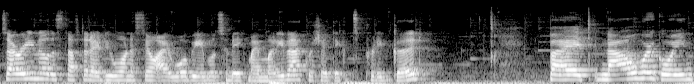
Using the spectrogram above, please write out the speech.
so I already know the stuff that I do want to sell I will be able to make my money back which I think it's pretty good but now we're going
